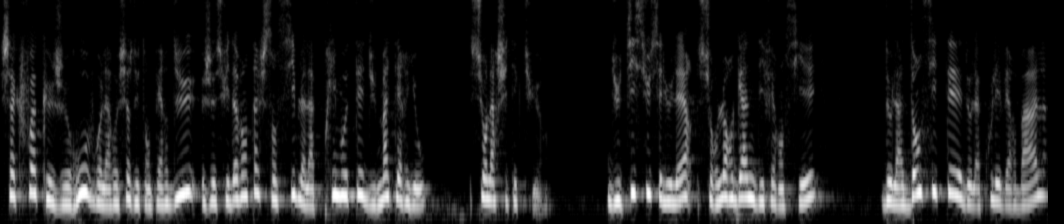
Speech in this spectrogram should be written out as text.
Chaque fois que je rouvre la recherche du temps perdu, je suis davantage sensible à la primauté du matériau sur l'architecture, du tissu cellulaire sur l'organe différencié, de la densité de la coulée verbale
